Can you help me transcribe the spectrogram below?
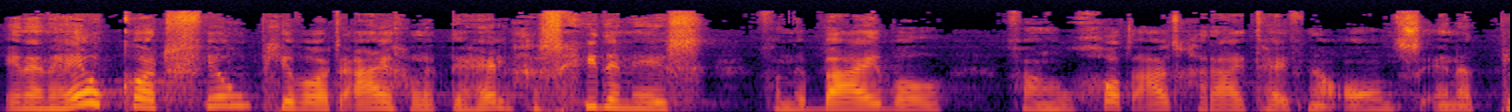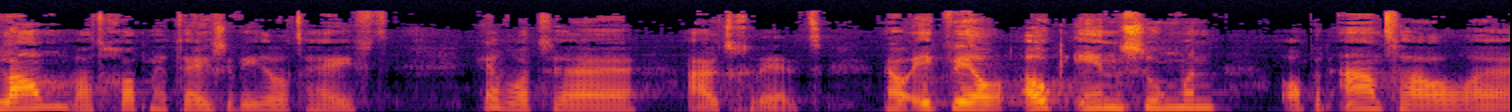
in een heel kort filmpje wordt eigenlijk de hele geschiedenis van de Bijbel, van hoe God uitgereikt heeft naar ons en het plan wat God met deze wereld heeft, wordt uh, uitgewerkt. Nou, ik wil ook inzoomen op een aantal uh,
